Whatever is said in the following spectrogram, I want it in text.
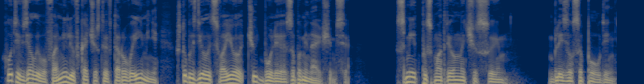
хоть и взял его фамилию в качестве второго имени, чтобы сделать свое чуть более запоминающимся. Смит посмотрел на часы. Близился полдень.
